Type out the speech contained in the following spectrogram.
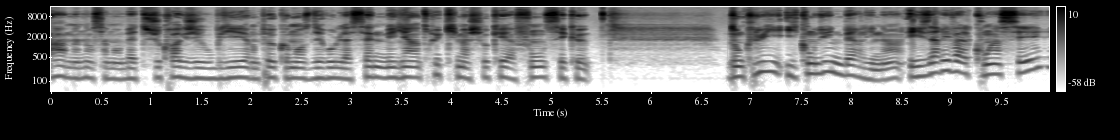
ah maintenant ça m'embête. Je crois que j'ai oublié un peu comment se déroule la scène, mais il y a un truc qui m'a choqué à fond, c'est que donc lui, il conduit une berline hein, et ils arrivent à le coincer.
